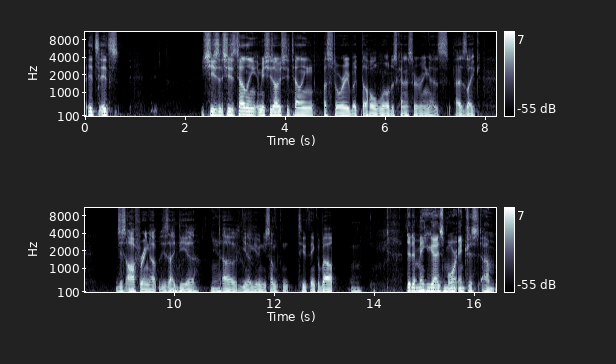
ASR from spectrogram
It's it's. She's she's telling. I mean, she's obviously telling a story, but the whole world is kind of serving as as like, just offering up this Mhm. idea yeah. of you know giving you something to think about. Mm. Did it make you guys more interest? Um,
